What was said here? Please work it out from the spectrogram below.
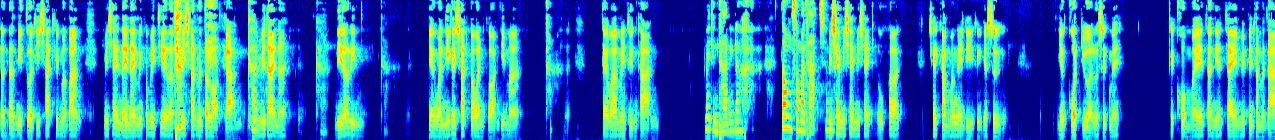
แล้วก็มีตัวที่ชัดขึ้นมาบ้าง ไม่ใช่ไหนๆมันก็ไม่เที่ยงแล้วก็ไม่ชัดมันตลอดกาลไม่ได้นะ ค่ะ ดีแล้วรินอย่างวันนี้ก็ชัดกว่าวันก่อนที่มาแต่ว่าไม่ถึงฐาน ไม่ถึงฐานอีกแล้ว ต้องสมถะใช่ไหมไม่ใช่ไม่ใช่ไม่ใช่หลวงพ่อใช้คำว่าไงดีถึงจะสื่อ ยังกดอยู่รู้สึกไหมไปข่มไว้ตอนนี้ใจไม่เป็นธรรมดา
